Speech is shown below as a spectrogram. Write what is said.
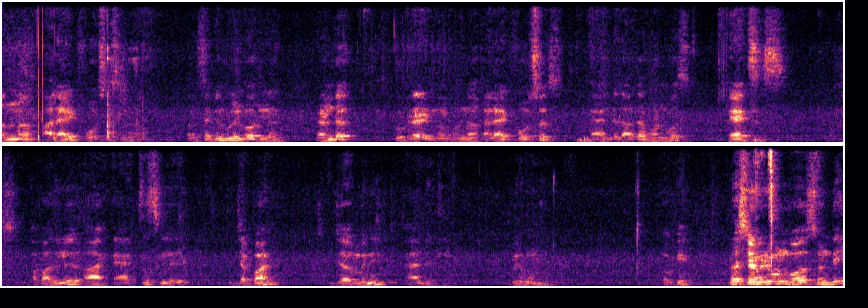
അന്ന് അലൈഡ് ഫോഴ്സസ് സെക്കൻഡ് വേൾഡ് വാറിൽ രണ്ട് കൂട്ടരായിരുന്നു. ഒന്ന് allied forces and the other one was axis അപ്പോൾ അതിൽ ആ ആക്സിസിൽ ജപ്പാൻ ജർമ്മനി ആൻഡ് ഇറ്റലി. ഇവർ മൂന്ന് okay rest every one was on the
